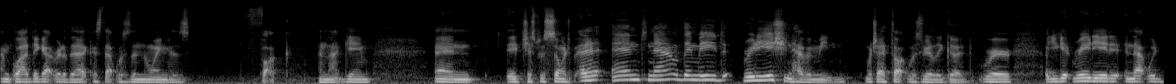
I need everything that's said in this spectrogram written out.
I'm glad they got rid of that because that was annoying as fuck in that game, and it just was so much. And, and now they made radiation have a meaning, which I thought was really good. Where you get radiated, and that would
